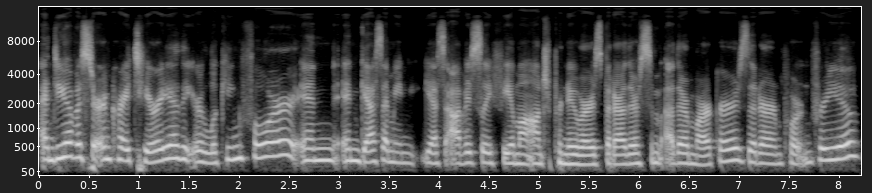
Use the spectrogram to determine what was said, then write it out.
And do you have a certain criteria that you're looking for in in guests? I mean, yes, obviously female entrepreneurs, but are there some other markers that are important for you?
